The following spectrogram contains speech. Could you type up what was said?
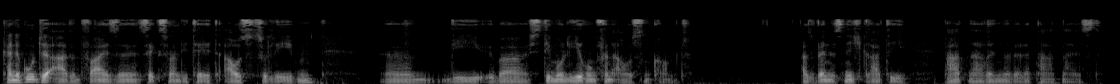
keine gute Art und Weise, Sexualität auszuleben, ähm, die über Stimulierung von außen kommt. Also wenn es nicht gerade die Partnerin oder der Partner ist.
